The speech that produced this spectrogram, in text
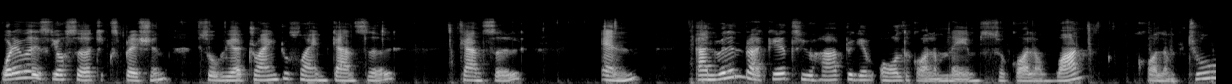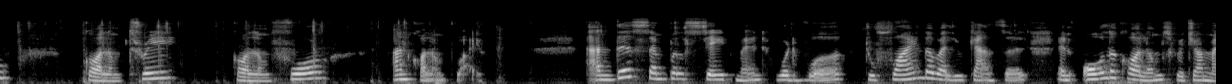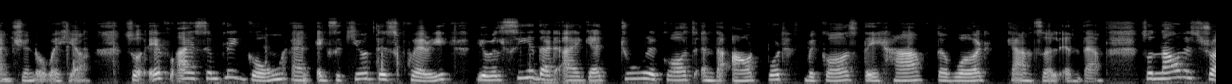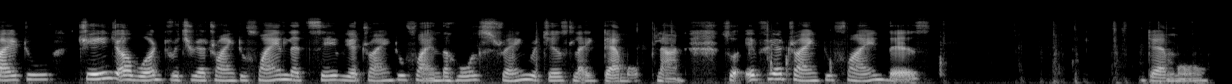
whatever is your search expression. So we are trying to find cancelled, cancelled, n and within brackets you have to give all the column names. So column 1, column 2, column 3, column 4 and column 5 and this simple statement would work to find the value cancelled in all the columns which are mentioned over here. So if I simply go and execute this query, you will see that I get two records in the output because they have the word cancel in them. So now let's try to change a word which we are trying to find. Let's say we are trying to find the whole string which is like demo plan. So if we are trying to find this demo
